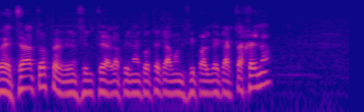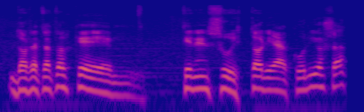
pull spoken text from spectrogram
retratos pertenecientes a la Pinacoteca Municipal de Cartagena, dos retratos que mm, tienen su historia curiosa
